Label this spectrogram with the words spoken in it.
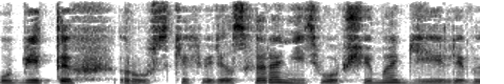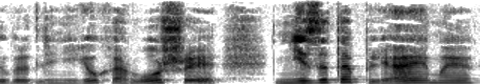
Убитых русских велел схоронить в общей могиле, выбрать для нее хорошее, незатопляемое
